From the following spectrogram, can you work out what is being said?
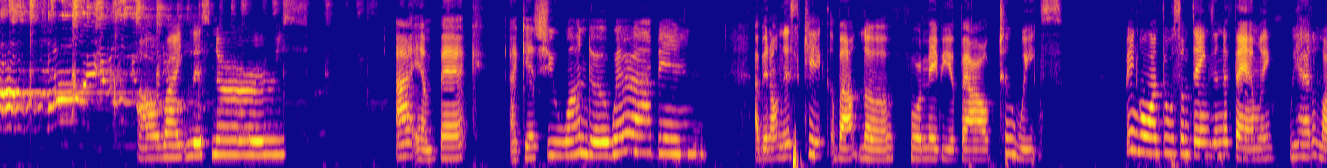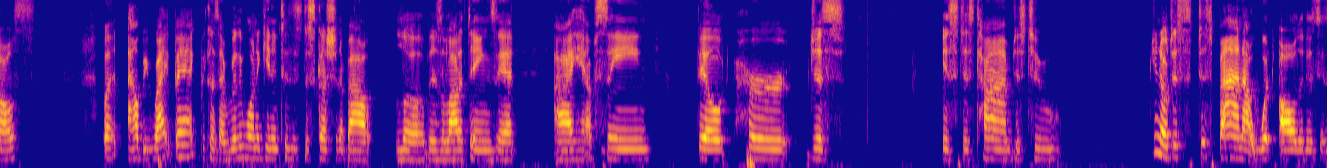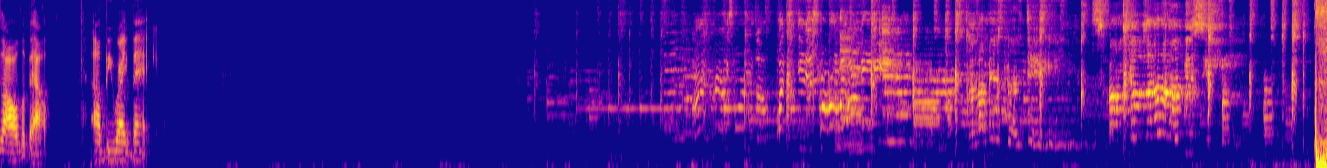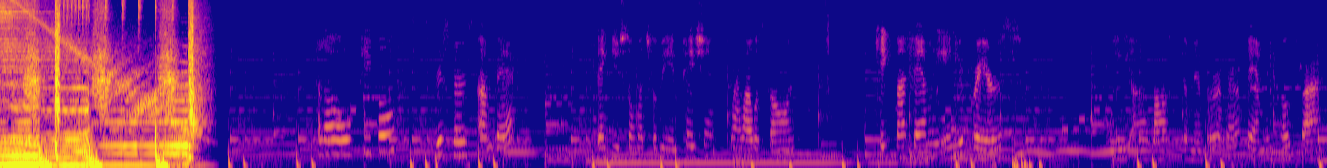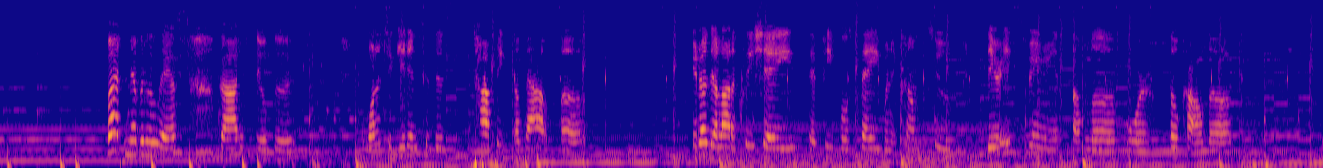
All right, listeners, I am back. I guess you wonder where I've been. I've been on this kick about love for maybe about two weeks. Been going through some things in the family. We had a loss. But I'll be right back because I really want to get into this discussion about love. There's a lot of things that I have seen, felt, heard, just it's just time just to you know just just find out what all of this is all about. I'll be right back But nevertheless, God is still good. Wanted to get into this topic about love. You know, there are a lot of cliches that people say when it comes to their experience of love or so called love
